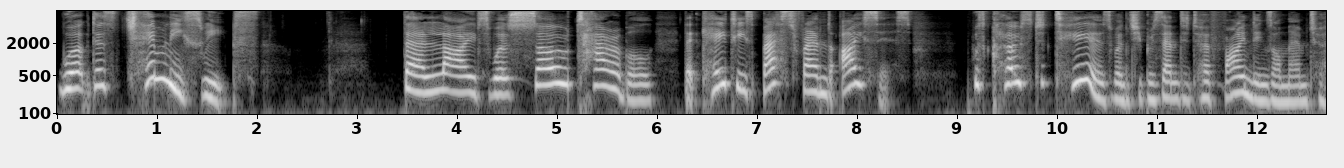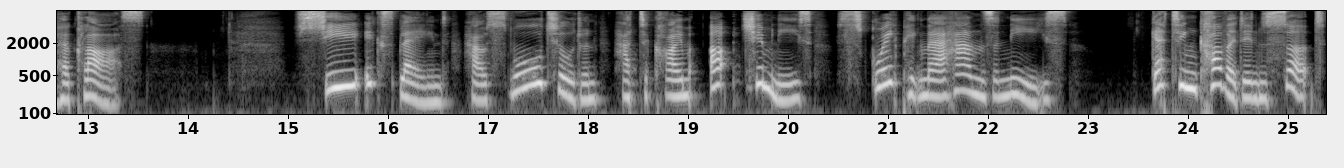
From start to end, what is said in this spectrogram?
worked as chimney sweeps. Their lives were so terrible that Katie's best friend Isis was close to tears when she presented her findings on them to her class. She explained how small children had to climb up chimneys, scraping their hands and knees, getting covered in soot,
